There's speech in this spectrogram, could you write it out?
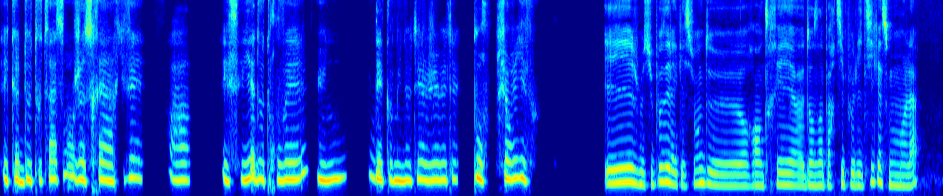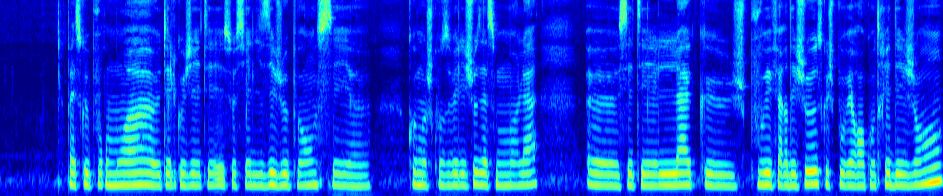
et que de toute façon, je serais arrivée à essayer de trouver une des communautés LGBT pour survivre. Et je me suis posé la question de rentrer euh, dans un parti politique à ce moment-là. Parce que pour moi, euh, tel que j'ai été socialisée, je pense, et euh, comment je concevais les choses à ce moment-là, c'était là que je pouvais faire des choses, que je pouvais rencontrer des gens,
